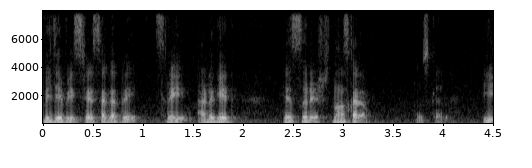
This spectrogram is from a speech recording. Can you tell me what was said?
B J P state secretary Shri advocate S Suresh. നമസ്കാരം. നമസ്കാരം. ഈ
